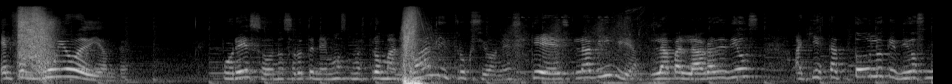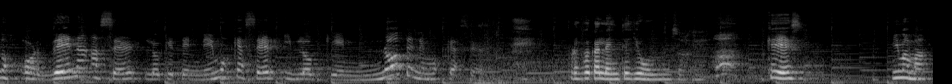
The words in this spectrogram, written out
él fue muy obediente. Por eso nosotros tenemos nuestro manual de instrucciones, que es la Biblia, la palabra de Dios. Aquí está todo lo que Dios nos ordena hacer, lo que tenemos que hacer y lo que no tenemos que hacer. Profe Calente llegó un mensaje. ¿Qué es? Mi mamá,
